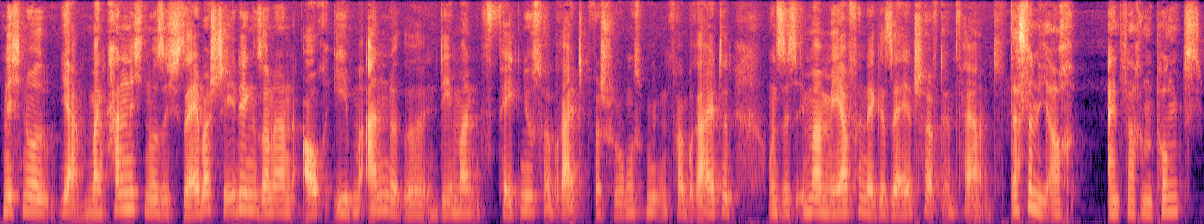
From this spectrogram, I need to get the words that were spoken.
nicht nur, ja, man kann nicht nur sich selber schädigen, sondern auch eben andere, indem man Fake News verbreitet, Verschwörungsmythen verbreitet und sich immer mehr von der Gesellschaft entfernt. Das finde ich auch einfach ein Punkt,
